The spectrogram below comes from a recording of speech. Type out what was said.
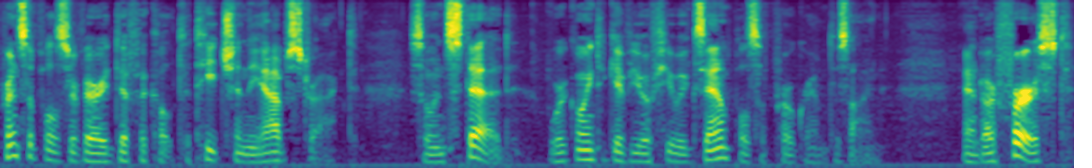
principles are very difficult to teach in the abstract, so instead we're going to give you a few examples of program design. And our first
